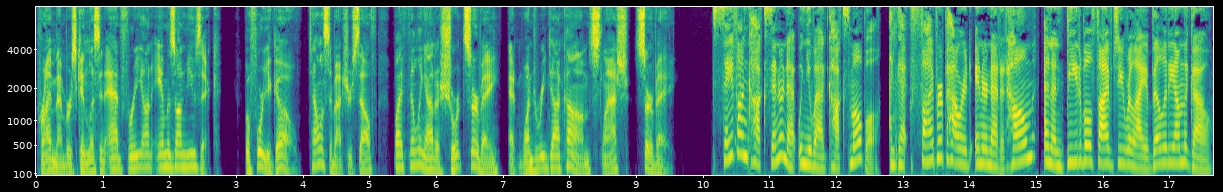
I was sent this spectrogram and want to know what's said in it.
Prime members can listen ad-free on Amazon Music. Before you go, tell us about yourself by filling out a short survey at wondery.com/survey. Save on Cox Internet when you add Cox Mobile and get fiber powered internet at home and unbeatable 5G reliability on the go.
